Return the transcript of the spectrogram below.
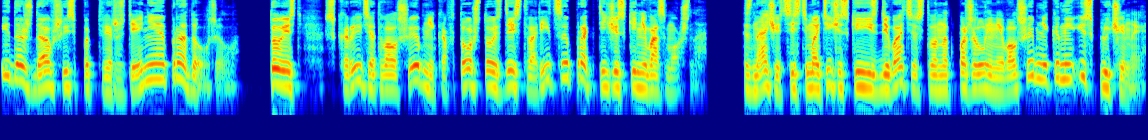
и, дождавшись подтверждения, продолжил. То есть скрыть от волшебников то, что здесь творится, практически невозможно. Значит, систематические издевательства над пожилыми волшебниками исключены.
